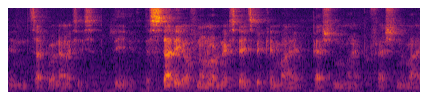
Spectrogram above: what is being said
in psychoanalysis. The, the study of non-ordinary states became my passion, my profession, my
